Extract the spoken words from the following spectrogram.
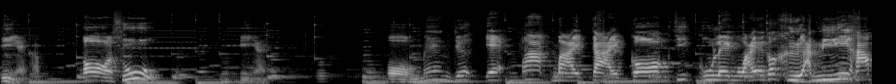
นี่ไงครับ ต่อสู้ นี่ไง โอ้แม่งเยอะแยะมากมายก่ายกองที่กูเลงไว้ก็คืออันนี้ครับ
